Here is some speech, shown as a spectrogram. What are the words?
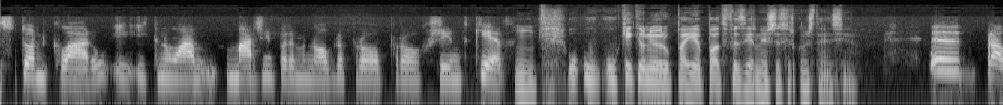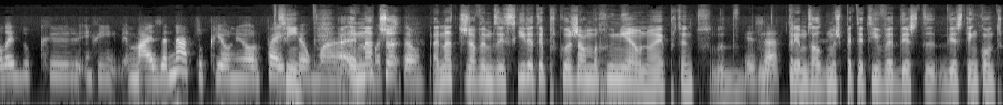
se torne claro e, e, que não há margem para manobra para o, para o regime de Kiev. Hum. O, o, que é que a União Europeia pode fazer nesta circunstância? Uh, para além do que, enfim, mais a NATO que a União Europeia, Sim. é uma, a NATO, uma questão... já, a NATO já vamos a seguir, até porque hoje há uma reunião, não é? Portanto, Exato. teremos alguma expectativa deste, deste encontro.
